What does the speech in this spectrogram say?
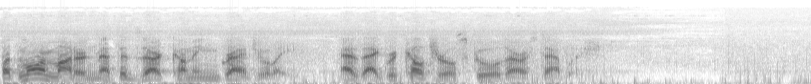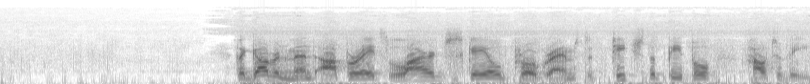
But more modern methods are coming gradually as agricultural schools are established. The government operates large-scale programs to teach the people how to be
